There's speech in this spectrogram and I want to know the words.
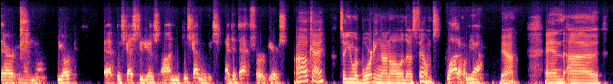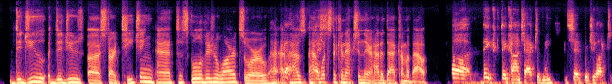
there in uh, New York at Blue Sky Studios on Blue Sky movies. I did that for years. Oh, okay. So you were boarding on all of those films. A lot of them, yeah. Yeah. And uh, did you did you uh, start teaching at the School of Visual Arts, or Yeah. how's how, what's the connection there? How did that come about? Uh, they they contacted me and said, "Would you like to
